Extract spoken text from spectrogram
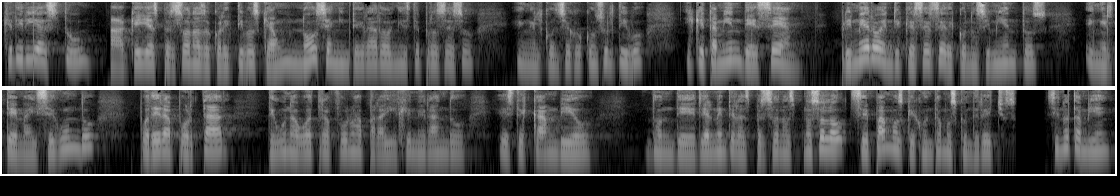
¿Qué dirías tú a aquellas personas o colectivos que aún no se han integrado en este proceso en el Consejo Consultivo y que también desean, primero, enriquecerse de conocimientos en el tema y segundo, poder aportar de una u otra forma para ir generando este cambio donde realmente las personas no solo sepamos que contamos con derechos, sino también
